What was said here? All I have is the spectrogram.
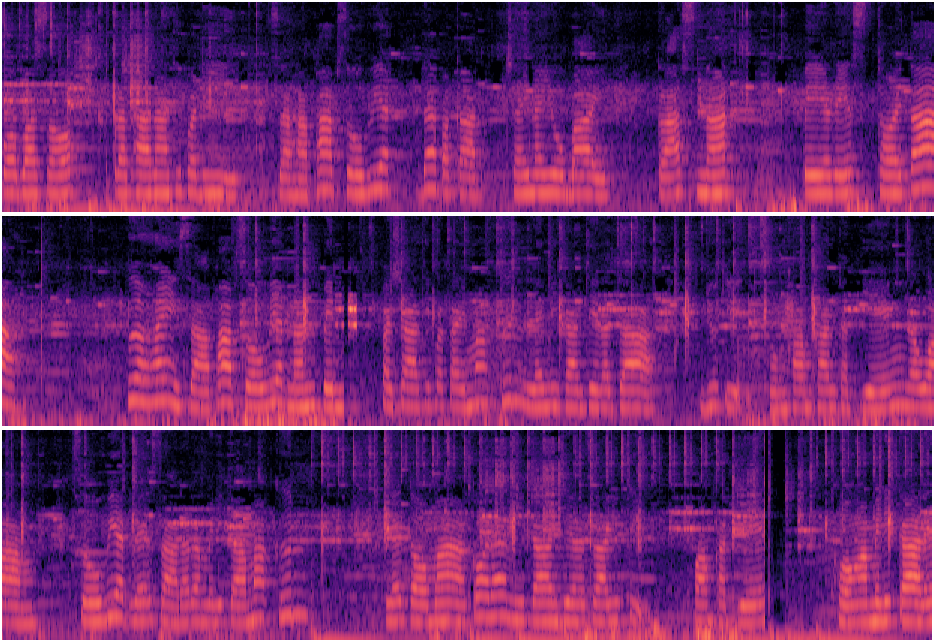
กอบาซอฟประธานาธิบดี สหภาพโซเวียตได้ประกาศใช้นโยบายกลาสนัดเปเรสทอยต้า พื่อให้สหภาพโซเวียตนั้นเป็นประชาธิปไตยมากขึ้น และมีการเจรจา ยุติสงครามการขัดแย้งระหว่างโซเวียตและสหรัฐอเมริกามากขึ้น และต่อมาก็ได้มีการเจรจายุติความขัดแย้งของอเมริกาและ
